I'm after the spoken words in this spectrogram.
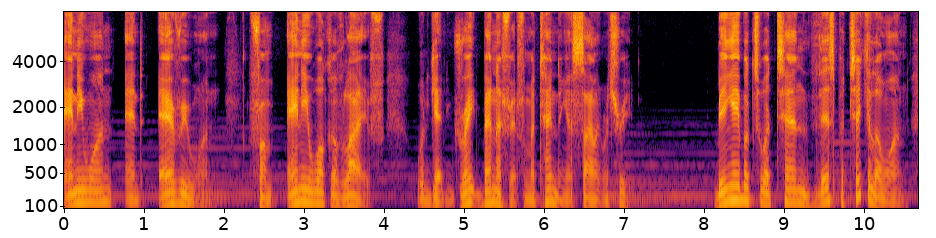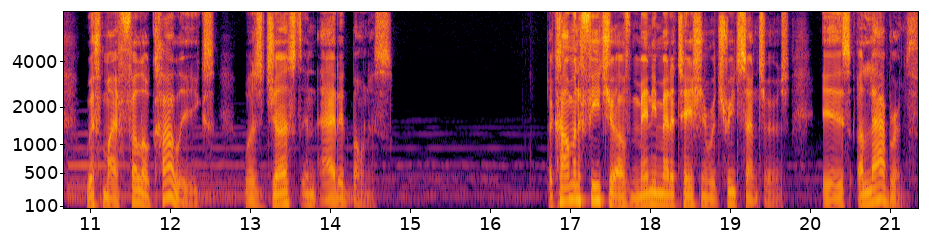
anyone and everyone from any walk of life would get great benefit from attending a silent retreat. Being able to attend this particular one with my fellow colleagues was just an added bonus. A common feature of many meditation retreat centers is a labyrinth.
